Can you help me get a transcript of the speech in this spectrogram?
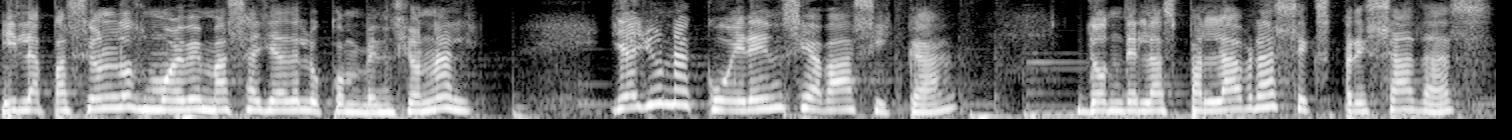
Y la pasión los mueve más allá de lo convencional. Y hay una coherencia básica donde las palabras expresadas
